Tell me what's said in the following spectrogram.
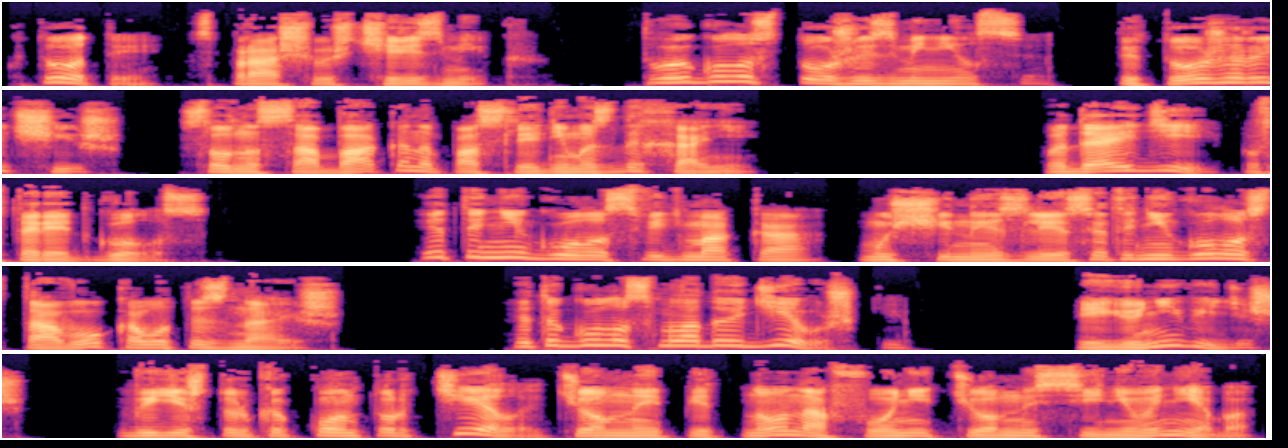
«Кто ты?» — спрашиваешь через миг. Твой голос тоже изменился. Ты тоже рычишь, словно собака на последнем издыхании. «Подойди», — повторяет голос. Это не голос ведьмака, мужчины из леса, это не голос того, кого ты знаешь. Это голос молодой девушки. Ты ее не видишь. Видишь только контур тела, темное пятно на фоне темно-синего неба.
